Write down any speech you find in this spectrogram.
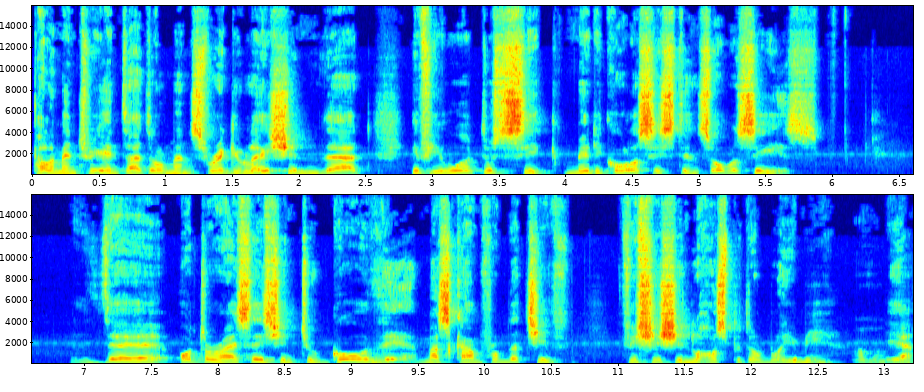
parliamentary entitlements regulation that if you were to seek medical assistance overseas, the authorization to go there must come from the chief physician law hospital Bloyumi. Yeah.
